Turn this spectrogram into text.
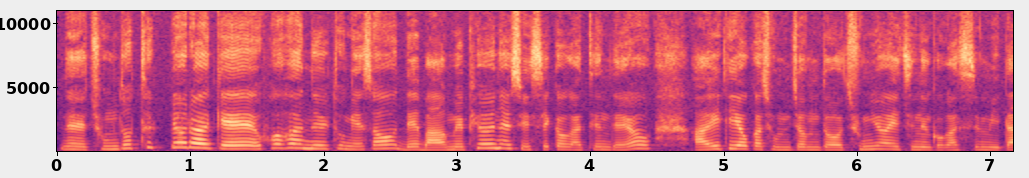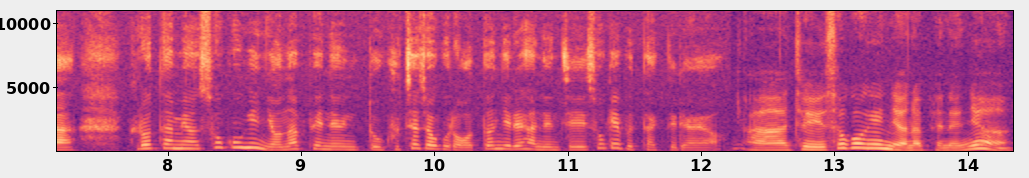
네, 좀 더 특별하게 화환을 통해서 내 마음을 표현할 수 있을 것 같은데요. 아이디어가 점점 더 중요해지는 것 같습니다. 그렇다면 소공인 연합회는 또 구체적으로 어떤 일을 하는지 소개 부탁드려요. 아, 저희 소공인 연합회는요.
